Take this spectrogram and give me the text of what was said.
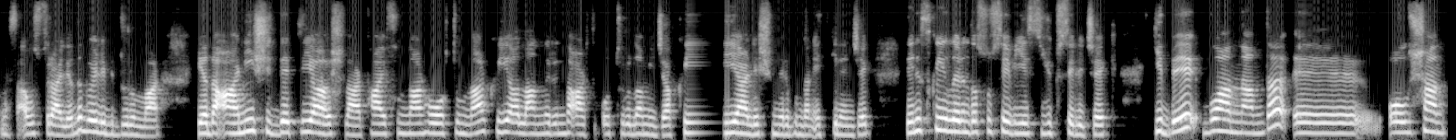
mesela Avustralya'da böyle bir durum var. Ya da ani şiddetli yağışlar, tayfunlar, hortumlar kıyı alanlarında artık oturulamayacak. Kıyı yerleşimleri bundan etkilenecek. Deniz kıyılarında su seviyesi yükselecek gibi bu anlamda e, oluşan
